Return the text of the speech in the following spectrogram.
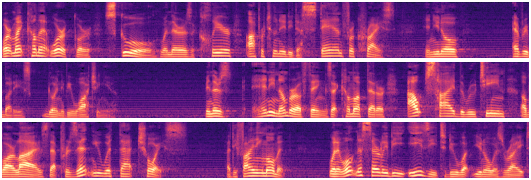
Or it might come at work or school when there is a clear opportunity to stand for Christ and you know everybody's going to be watching you. I mean, there's any number of things that come up that are outside the routine of our lives that present you with that choice, a defining moment when it won't necessarily be easy to do what you know is right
